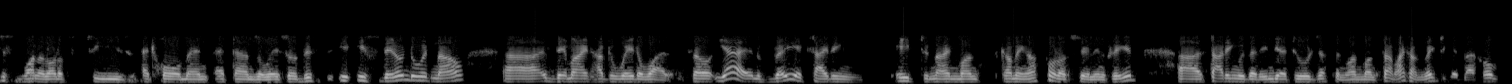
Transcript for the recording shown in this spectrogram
just won a lot of series at home and at times away. So this, if they don't do it now, uh, they might have to wait a while. So yeah, a very exciting eight to nine months coming up for Australian cricket. Uh, starting with that India tour just in one month's time. I can't wait to get back home.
